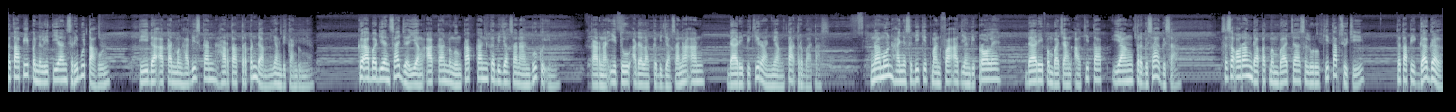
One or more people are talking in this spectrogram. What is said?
Tetapi penelitian seribu tahun tidak akan menghabiskan harta terpendam yang dikandungnya. Keabadian saja yang akan mengungkapkan kebijaksanaan buku ini karena itu adalah kebijaksanaan dari pikiran yang tak terbatas. Namun, hanya sedikit manfaat yang diperoleh dari pembacaan Alkitab yang tergesa-gesa. Seseorang dapat membaca seluruh kitab suci, tetapi gagal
